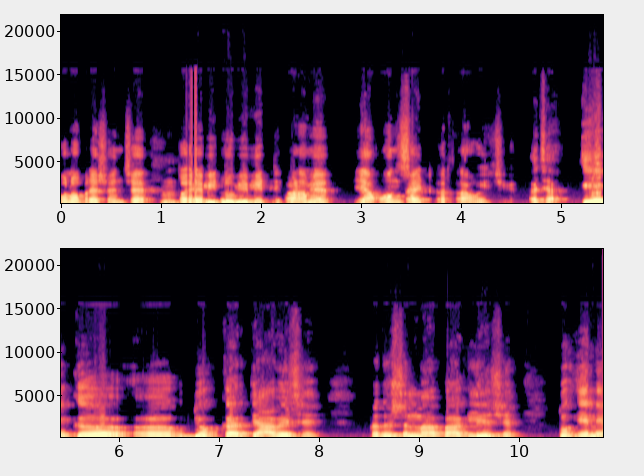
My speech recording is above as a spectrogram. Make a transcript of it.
કોલોબરેશન છે તો એ બી ટુ બી મીટિંગ પણ અમે ત્યાં ઓન સાઇટ કરતા હોઈએ છીએ. અચ્છા એક ઉદ્યોગકાર ત્યાં આવે છે પ્રદર્શનમાં ભાગ લે છે. તો એને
